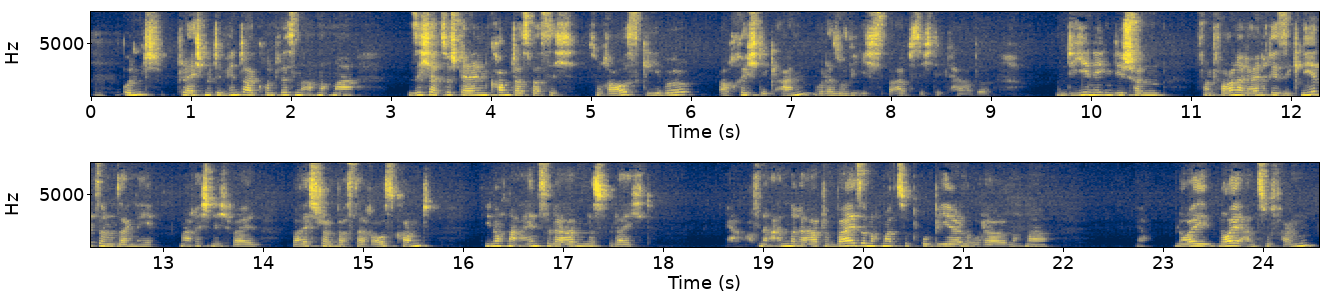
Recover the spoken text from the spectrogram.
Mhm. Und vielleicht mit dem Hintergrundwissen auch nochmal sicherzustellen, kommt das, was ich so rausgebe, auch richtig an oder so, wie ich es beabsichtigt habe. Und diejenigen, die schon von vornherein resigniert sind und sagen, nee, mache ich nicht, weil weiß schon, was da rauskommt, die nochmal einzuladen, das vielleicht ja, auf eine andere Art und Weise nochmal zu probieren oder nochmal ja, neu, neu anzufangen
